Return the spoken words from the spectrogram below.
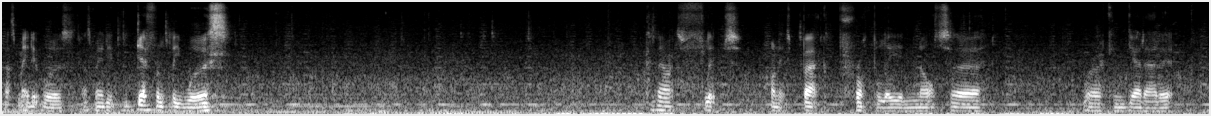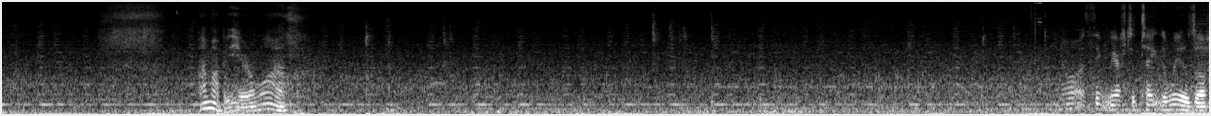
That's made it worse. That's made it definitely worse. Because now it's flipped on its back properly and not uh, where I can get at it. I might be here a while. Think we have to take the wheels off.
